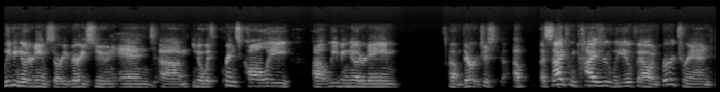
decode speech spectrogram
leaving Notre Dame, sorry, very soon. And um, you know, with Prince Kollie leaving Notre Dame, um, there are just aside from Kaiser, Liufau, and Bertrand,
